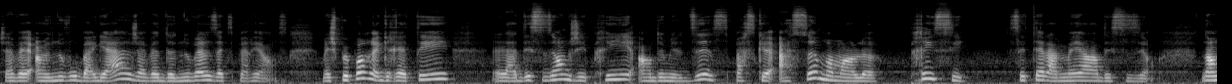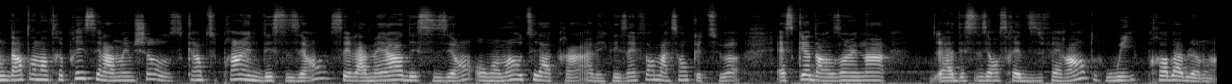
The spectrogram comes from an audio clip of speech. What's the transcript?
j'avais un nouveau bagage, j'avais de nouvelles expériences. Mais je peux pas regretter la décision que j'ai prise en 2010 parce que à ce moment-là, précis, c'était la meilleure décision. Donc, dans ton entreprise, c'est la même chose. Quand tu prends une décision, c'est la meilleure décision au moment où tu la prends avec les informations que tu as. Est-ce que dans un an, la décision serait différente? Oui, probablement.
